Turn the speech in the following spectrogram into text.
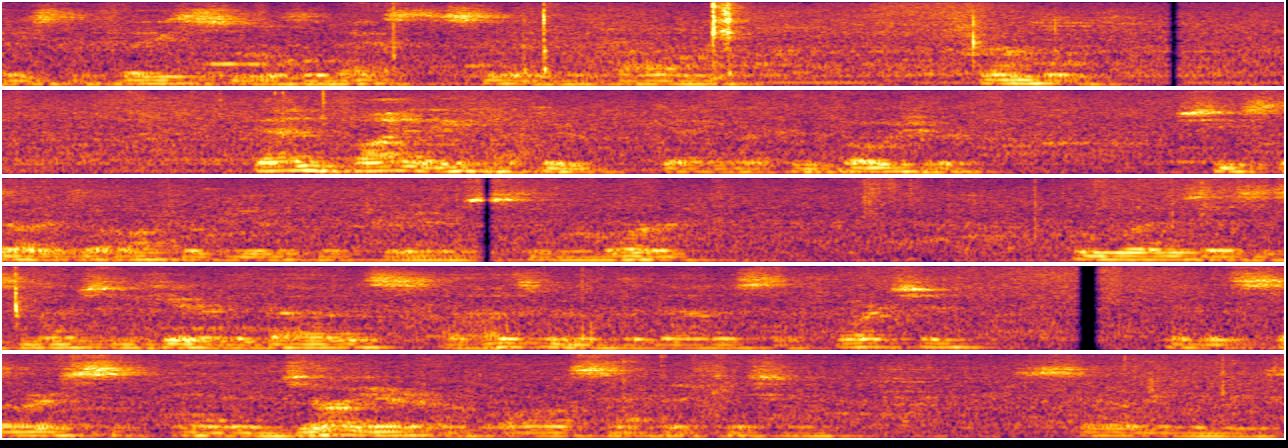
face to face, she was in ecstasy and her body trembled. Then finally, after getting her composure, she started to offer beautiful prayers to the Lord, who was, as is mentioned here, the goddess, the husband of the goddess of fortune, and the source and enjoyer of all sacrificial ceremonies.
